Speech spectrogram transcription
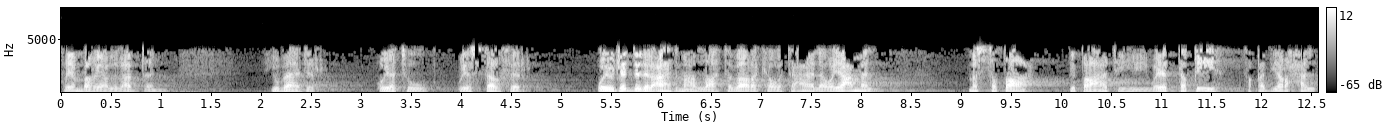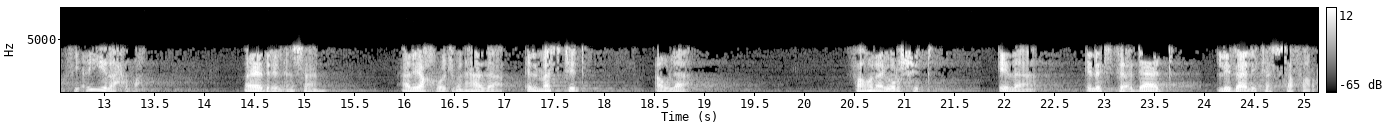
فينبغي على العبد أن يبادر ويتوب ويستغفر ويجدد العهد مع الله تبارك وتعالى ويعمل ما استطاع بطاعته ويتقيه فقد يرحل في أي لحظة. لا يدري الإنسان هل يخرج من هذا المسجد أو لا. فهنا يرشد إلى الاستعداد لذلك السفر.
